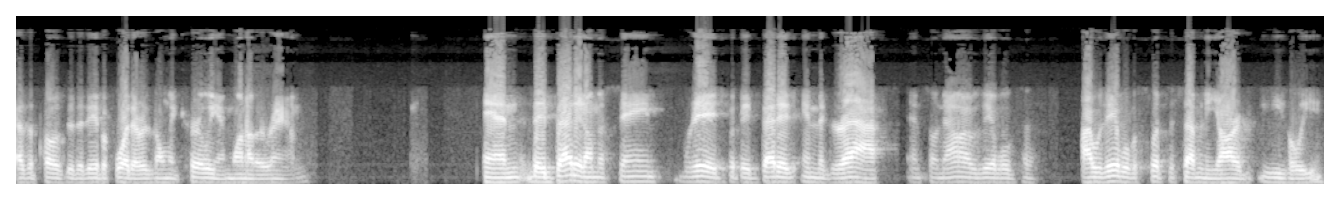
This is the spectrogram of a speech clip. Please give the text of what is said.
as opposed to the day before. There was only Curly and one other ram, and they bedded on the same ridge, but they bedded in the grass. And so now I was able to I was able to slip to 70 yards easily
